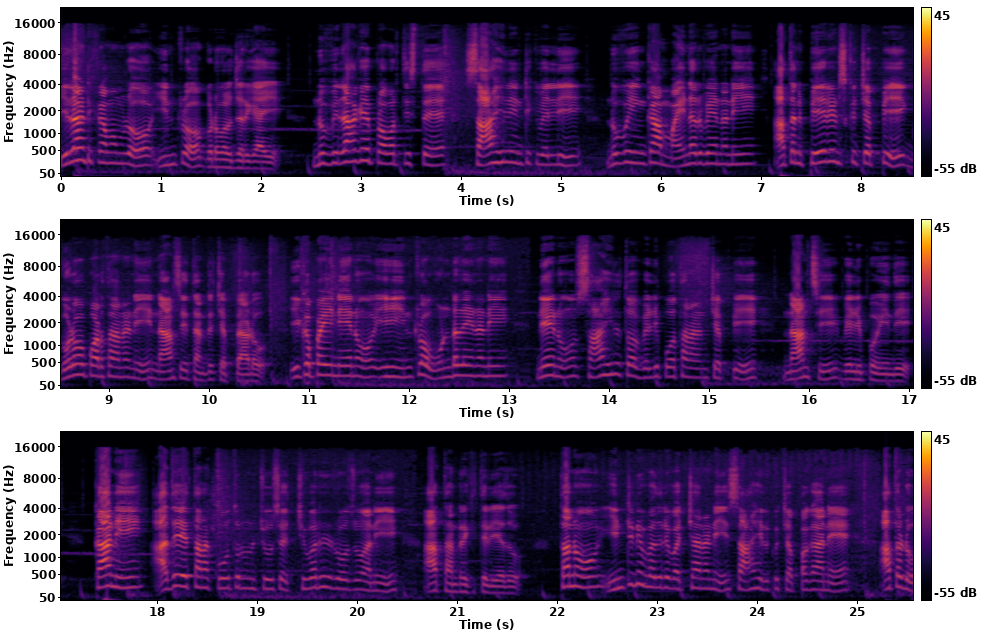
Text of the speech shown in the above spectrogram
ఇలాంటి క్రమంలో ఇంట్లో గొడవలు జరిగాయి. నువ్వు ఇలాగే ప్రవర్తిస్తే సాహిల్ ఇంటికి వెళ్ళి నువ్వు ఇంకా మైనర్వేనని అతని పేరెంట్స్కి చెప్పి గొడవ పడతానని నాన్సీ తండ్రి చెప్పాడు. ఇకపై నేను ఈ ఇంట్లో ఉండలేనని నేను సాహిల్తో వెళ్ళిపోతానని చెప్పి నాన్సీ వెళ్ళిపోయింది. కానీ అదే తన కూతురును చూసే చివరి రోజు అని ఆ తండ్రికి తెలియదు. తను ఇంటిని వదిలి వచ్చానని సాహిల్కు చెప్పగానే అతడు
